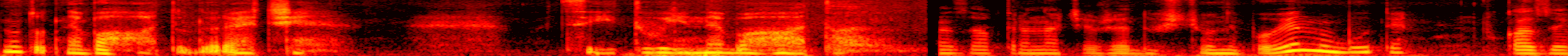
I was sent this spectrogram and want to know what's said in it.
Ну тут небагато, до речі. Цієї туї небагато. На завтра, наче вже дощу не повинно бути показує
